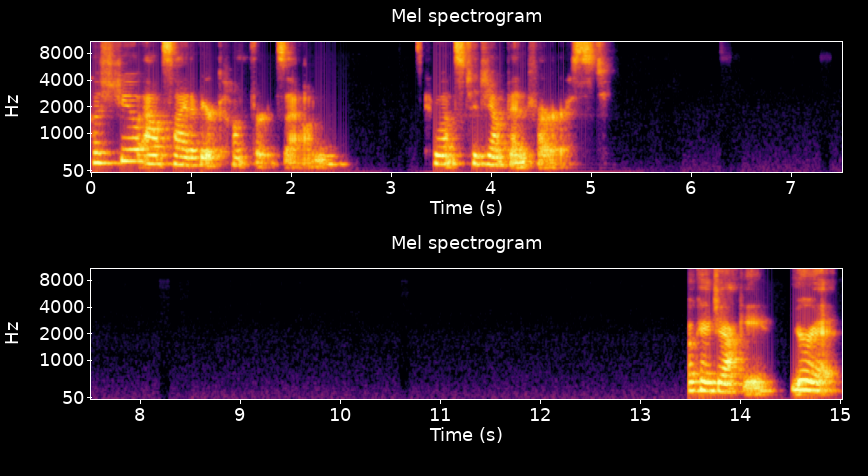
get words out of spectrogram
pushed you outside of your comfort zone? Who wants to jump in first? Okay, Jackie, you're it.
